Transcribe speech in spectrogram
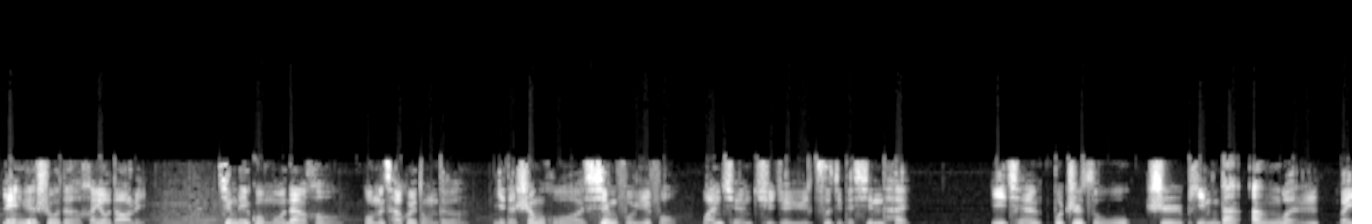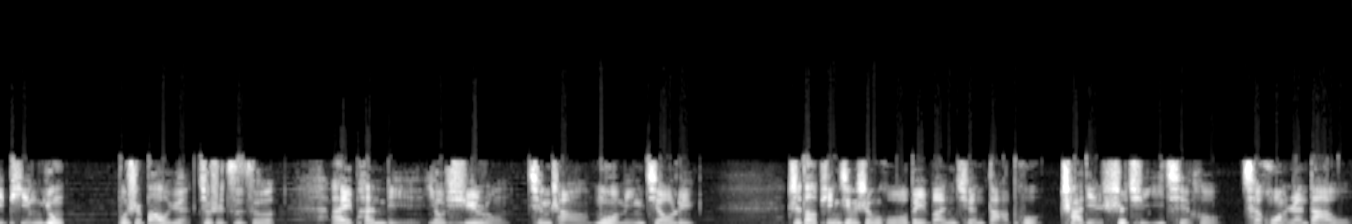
连月说的很有道理，经历过磨难后，我们才会懂得你的生活幸福与否。完全取决于自己的心态。以前不知足，是平淡安稳为平庸，不是抱怨就是自责，爱攀比又虚荣，经常莫名焦虑。直到平静生活被完全打破，差点失去一切后，才恍然大悟：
